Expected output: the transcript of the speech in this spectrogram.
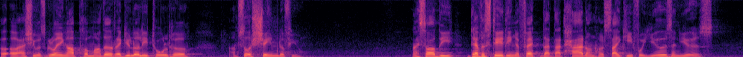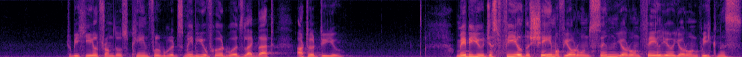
Her, uh, as she was growing up, her mother regularly told her, I'm so ashamed of you. And I saw the devastating effect that that had on her psyche for years and years to be healed from those painful words. Maybe you've heard words like that uttered to you. Maybe you just feel the shame of your own sin, your own failure, your own weakness.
